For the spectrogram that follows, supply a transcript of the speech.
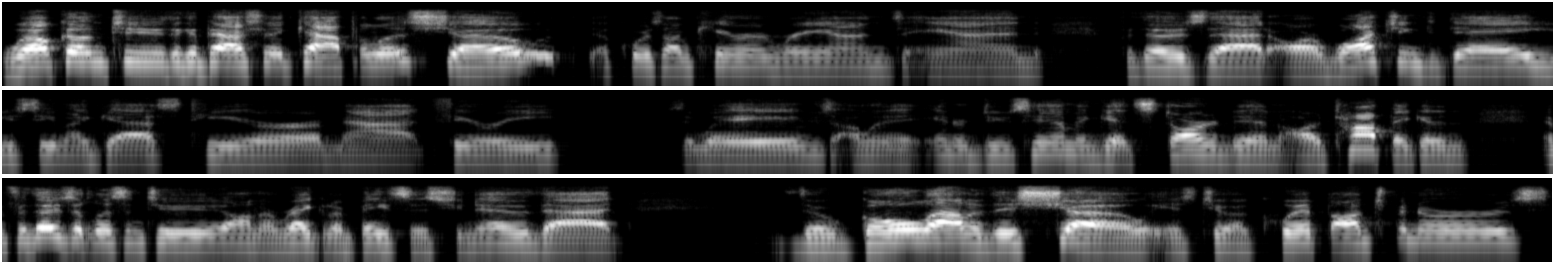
Welcome to the Compassionate Capitalist Show. Of course, I'm Karen Rands, and for those that are watching today, you see my guest here, Matt Theory, the Waves. I'm going to introduce him and get started in our topic. And, and for those that listen to on a regular basis, you know that the goal out of this show is to equip entrepreneurs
